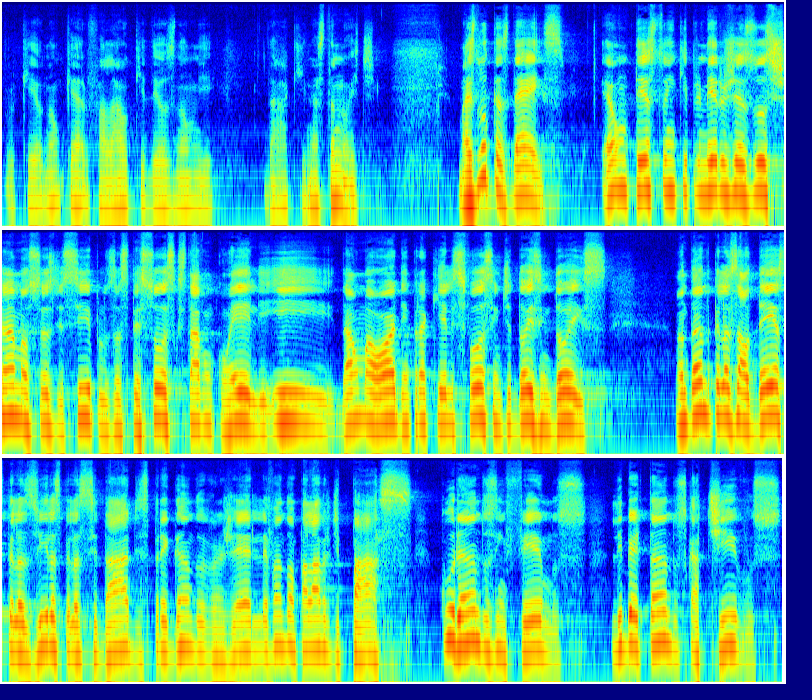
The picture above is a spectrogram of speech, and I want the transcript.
porque eu não quero falar o que Deus não me dá aqui nesta noite. Mas Lucas 10 é um texto em que primeiro Jesus chama os seus discípulos, as pessoas que estavam com ele, e dá uma ordem para que eles fossem de dois em dois andando pelas aldeias, pelas vilas, pelas cidades, pregando o evangelho, levando uma palavra de paz, curando os enfermos, libertando os cativos,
